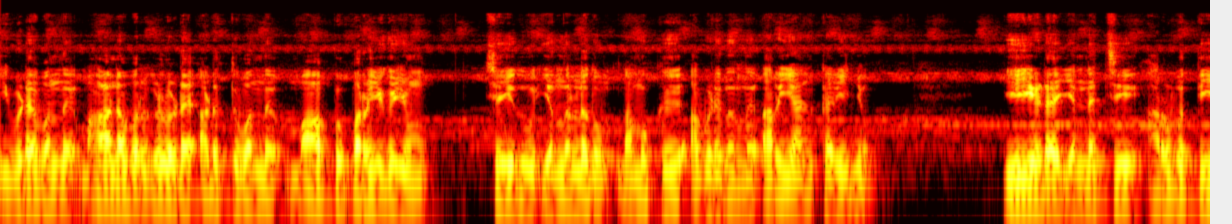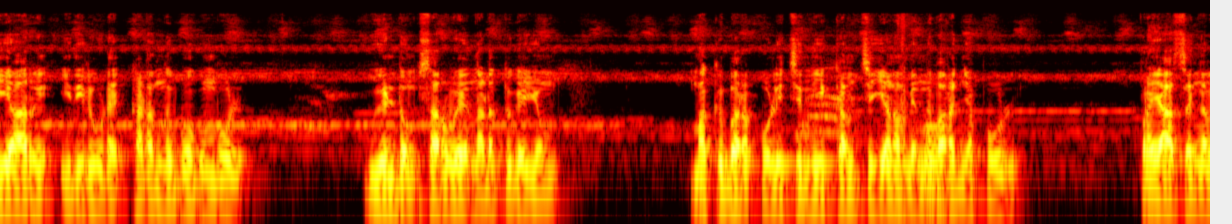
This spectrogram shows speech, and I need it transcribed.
ഇവിടെ വന്ന് മഹാനവറുകളുടെ അടുത്ത് വന്ന് മാപ്പ് പറയുകയും ചെയ്തു എന്നുള്ളതും നമുക്ക് അവിടെ നിന്ന് അറിയാൻ കഴിഞ്ഞു. ഈയിടെ എൻ എച്ച് അറുപത്തിയാറ് ഇതിലൂടെ കടന്നു പോകുമ്പോൾ വീണ്ടും സർവേ നടത്തുകയും മക്ബറ പൊളിച്ച് നീക്കം ചെയ്യണമെന്ന് പറഞ്ഞപ്പോൾ പ്രയാസങ്ങൾ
